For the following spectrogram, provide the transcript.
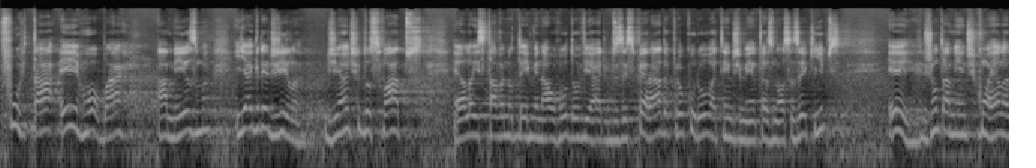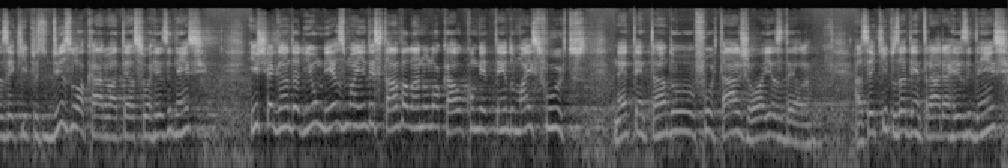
furtar e roubar a mesma e agredi-la. Diante dos fatos, ela estava no terminal rodoviário desesperada, procurou atendimento às nossas equipes e, juntamente com ela, as equipes deslocaram até a sua residência e, chegando ali, o mesmo ainda estava lá no local cometendo mais furtos, né, tentando furtar as joias dela. As equipes adentraram a residência,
